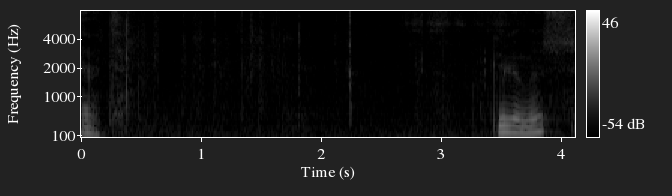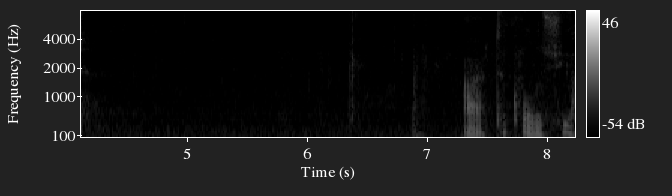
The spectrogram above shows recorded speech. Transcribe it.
evet. Gülümüz artık oluşuyor.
